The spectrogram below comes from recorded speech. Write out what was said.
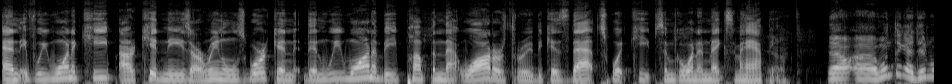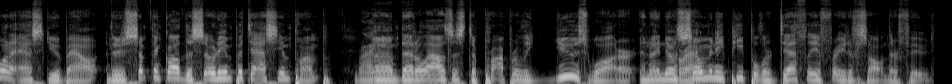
And if we want to keep our kidneys, our renals working, then we want to be pumping that water through because that's what keeps them going and makes them happy. Now, uh, one thing I did want to ask you about: there's something called the sodium potassium pump. Right. Um, that allows us to properly use water. And I know so many people are deathly afraid of salt in their food.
